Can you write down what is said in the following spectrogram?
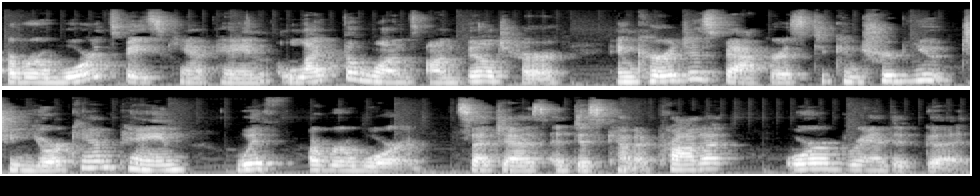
A rewards-based campaign, like the ones on BuildHer, encourages backers to contribute to your campaign with a reward, such as a discounted product or a branded good.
